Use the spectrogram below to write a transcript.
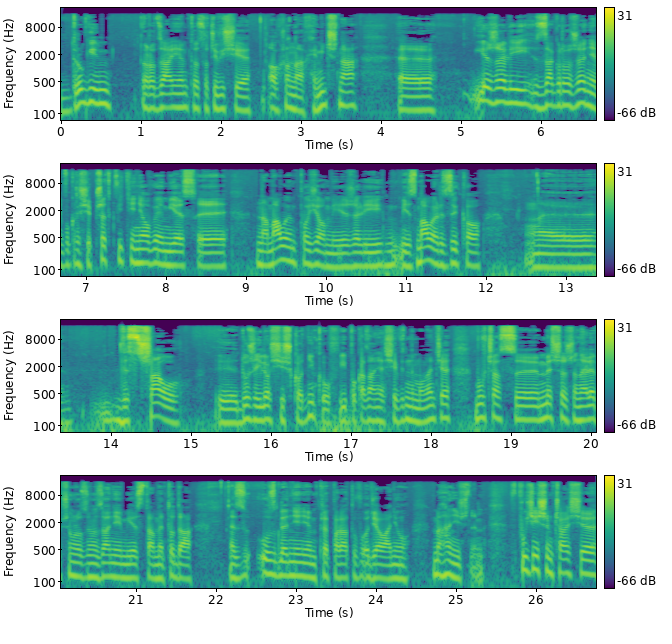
Drugim rodzajem to jest oczywiście ochrona chemiczna. E, jeżeli zagrożenie w okresie przedkwitnieniowym jest e, na małym poziomie, jeżeli jest małe ryzyko e, wystrzału dużej ilości szkodników i pokazania się w innym momencie, wówczas myślę, że najlepszym rozwiązaniem jest ta metoda z uwzględnieniem preparatów o działaniu mechanicznym. W późniejszym czasie,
